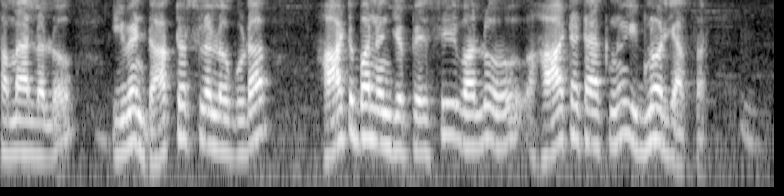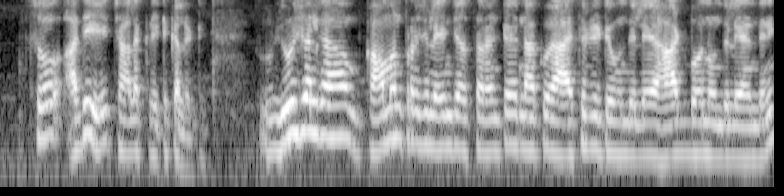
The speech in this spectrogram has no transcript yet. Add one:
సమయాలలో ఈవెన్ డాక్టర్స్లలో కూడా హార్ట్ బర్న్ అని చెప్పేసి వాళ్ళు హార్ట్ అటాక్ను ఇగ్నోర్ చేస్తారు. సో అది చాలా క్రిటికల్ అండి. యూజువల్గా కామన్ ప్రజలు ఏం చేస్తారంటే నాకు యాసిడిటీ ఉందిలే హార్ట్ బర్న్ ఉందిలే అందని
